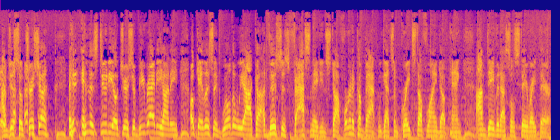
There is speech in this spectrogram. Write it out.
I'm just so Trisha in the studio. Trisha, be ready, honey. Okay, listen, Gwilda Wiyaka. This is fascinating stuff. We're going to come back. We got some great stuff lined up, gang. I'm David Essel. Stay right there.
